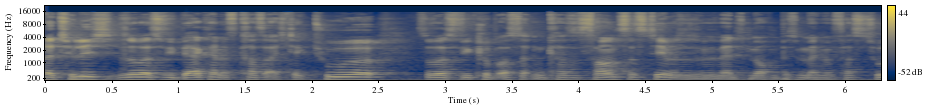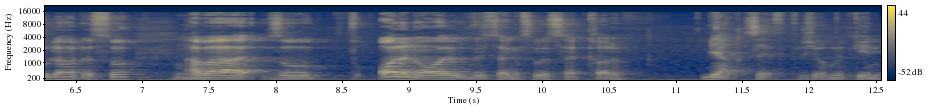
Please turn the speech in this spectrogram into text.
natürlich sowas wie Bergheim ist krasse Architektur, sowas wie Club Ost hat ein krasses Soundsystem, also wenn es mir auch ein bisschen manchmal fast zu laut ist so. Mhm. Aber so all in all würde ich sagen Suicide gerade. Ja, safe, würde ich auch mitgehen.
